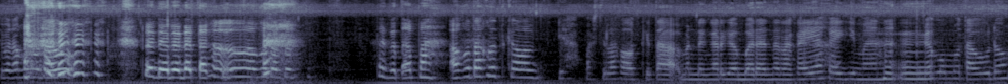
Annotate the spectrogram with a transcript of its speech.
Cuman aku mau tahu. Rada-rada takut. Heeh, aku takut. Takut apa? Aku takut kalau ya pastilah kalau kita mendengar gambaran neraka ya kayak gimana. Tapi aku mau tahu dong.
